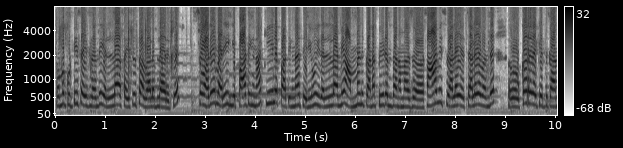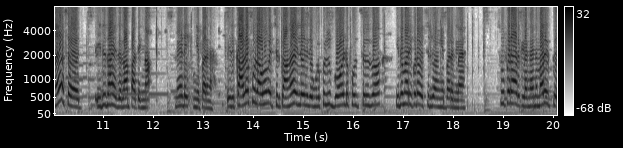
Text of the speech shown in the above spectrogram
ரொம்ப குட்டி சைஸ்ல இருந்து எல்லா சைஸஸும் அவைலபிளா இருக்கு. ஸோ அதே மாதிரி இங்க பாத்தீங்கன்னா கீழே பாத்தீங்கன்னா தெரியும். இது எல்லாமே அம்மனுக்கான பீடம் தான். நம்ம சாமி சிலைய சிலையை வந்து உட்கார வைக்கிறதுக்கான ச- இதுதான் இதெல்லாம் பாத்தீங்கன்னா. மேடை இங்க பாருங்க. இது கலர்ஃபுல்லாவும் வச்சிருக்காங்க. இல்ல இதுல உங்களுக்கு ஃபுல் கோல்டு ஃபுல் சில்வர் இது மாதிரி கூட வச்சிருக்காங்க. பாருங்களேன். சூப்பரா இருக்குல்லங்க. இந்த மாதிரி இருக்கு.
